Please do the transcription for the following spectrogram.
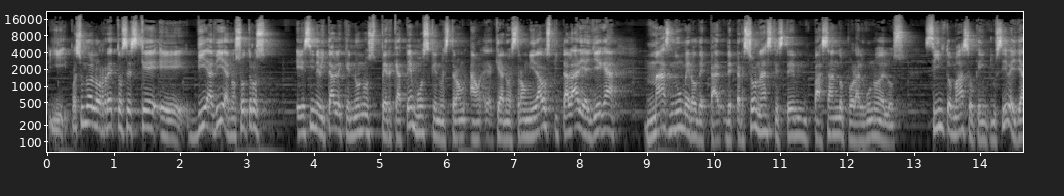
Y pues uno de los retos es que eh, día a día nosotros es inevitable que no nos percatemos que, a nuestra unidad hospitalaria llega más número de, personas que estén pasando por alguno de los síntomas o que inclusive ya,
